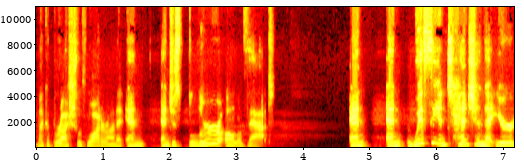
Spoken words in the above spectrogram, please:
like a brush with water on it, and, and just blur all of that. And, and with the intention that you're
